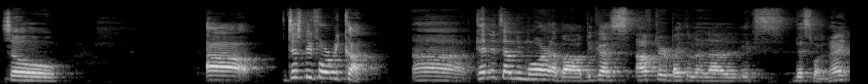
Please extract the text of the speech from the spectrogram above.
So uh just before we cut, uh can you tell me more about because after Baitul Halal it's this one, right?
